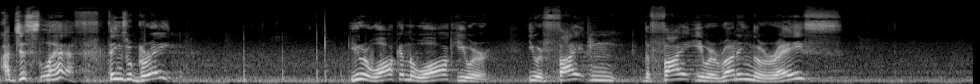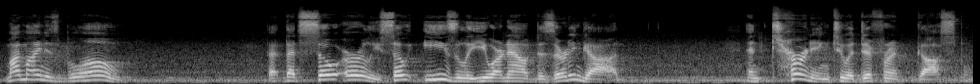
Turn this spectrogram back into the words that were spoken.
I just left. Things were great. You were walking the walk. You were, you were fighting the fight, you were running the race. My mind is blown. That, that's so early, so easily you are now deserting God and turning to a different gospel.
